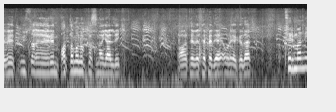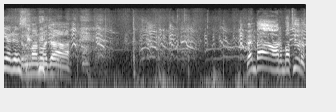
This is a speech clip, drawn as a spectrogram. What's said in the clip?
Evet üst adelerin patlama noktasına geldik. ATV tepede oraya kadar Tırmanıyoruz. tırmanmaca. Ben daha ağırım batıyorum.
